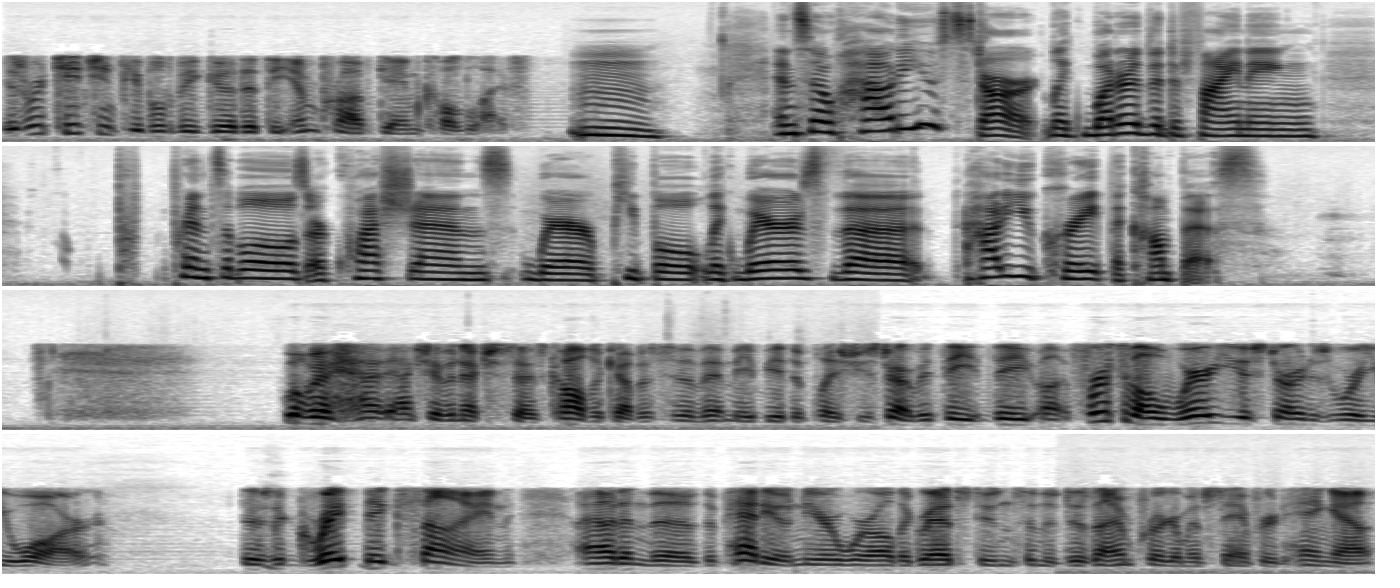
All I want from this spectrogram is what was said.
is we're teaching people to be good at the improv game called life. Mm. And so, how do you start? Like, what are the defining principles or questions where people like? Where's the? How do you create the compass? Well, we actually have an exercise called the compass, so that may be the place you start. But the the uh, first of all, where you start is where you are. There's a great big sign out in the, the patio near where all the grad students in the design program at Stanford hang out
